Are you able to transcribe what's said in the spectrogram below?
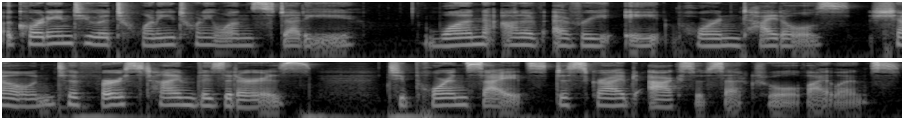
According to a 2021 study, one out of every eight porn titles shown to first time visitors to porn sites described acts of sexual violence.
